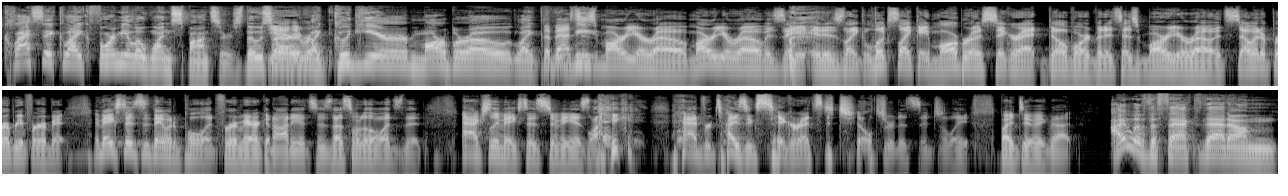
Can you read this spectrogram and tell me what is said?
Classic like Formula One sponsors. Those Yeah, are were- like Goodyear, Marlboro, like The best the- is Mario Row. Mario Row is a it is like looks like a Marlboro cigarette billboard, but it says Mario Row. It's so inappropriate for Amer- it makes sense that they would pull it for American audiences. That's one of the ones that actually makes sense to me is like advertising cigarettes to children essentially by doing that. I love the fact that um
